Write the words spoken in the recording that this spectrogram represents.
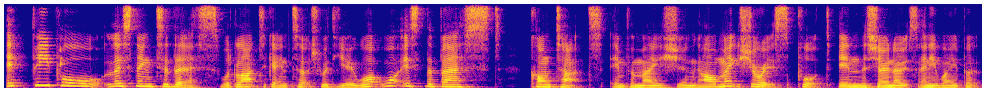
if people listening to this would like to get in touch with you, what what is the best contact information? I'll make sure it's put in the show notes anyway. But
